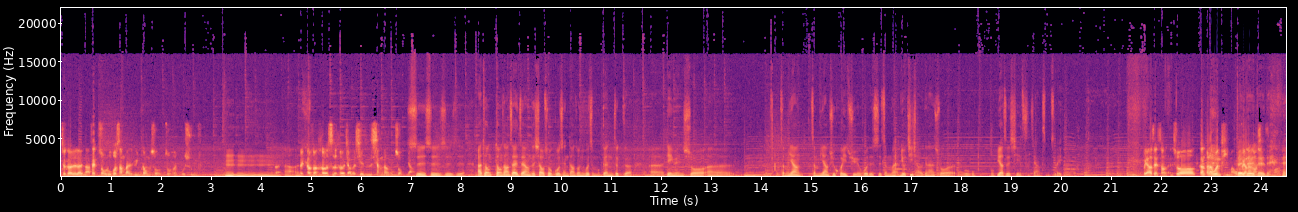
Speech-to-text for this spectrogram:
整个人啊，在走路或上班运动的时候就很不舒服。嗯嗯嗯啊，所以挑双合适合脚的鞋子是相当的重要。是是是是。那、啊、通通常在这样的销售过程当中，你会怎么跟这个呃店员说呃嗯怎么样怎么样去回绝，或者是怎么有技巧的跟他说我我我不要这个鞋子这样子之类的。不要再双，你说刚刚的问题嘛，我不要那双鞋子吗？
